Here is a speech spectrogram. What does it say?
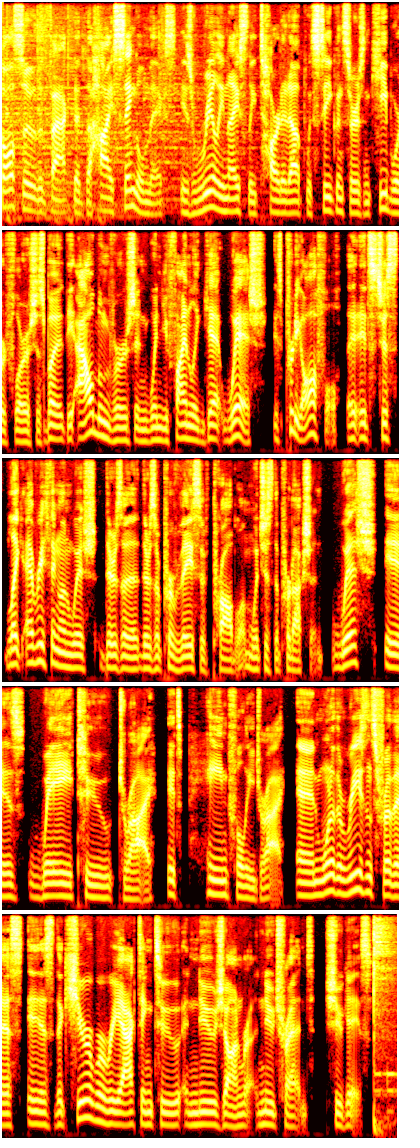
also the fact that the high single mix is really nicely tarted up with sequencers and keyboard flourishes. But the album version, when you finally get Wish, is pretty awful. It's just like everything on Wish, there's a there's a pervasive problem, which is the production. Wish is way too dry. It's painfully dry. And one of the reasons for this is the Cure were reacting to a new genre, new trend, shoegaze.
